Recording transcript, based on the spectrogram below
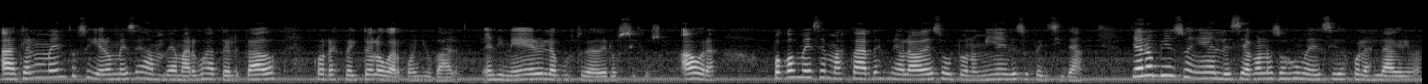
A aquel momento siguieron meses de amargos altercados con respecto al hogar conyugal, el dinero y la custodia de los hijos. Ahora, pocos meses más tarde, me hablaba de su autonomía y de su felicidad. Ya no pienso en él, decía con los ojos humedecidos por las lágrimas.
